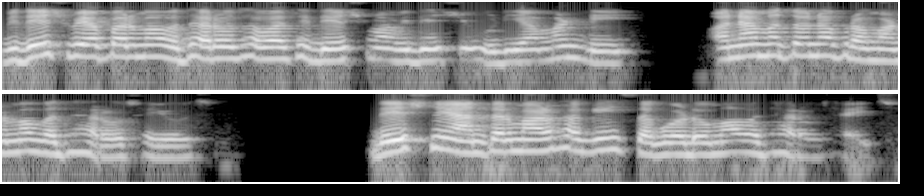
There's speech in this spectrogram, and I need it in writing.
વિદેશ વ્યાપારમાં વધારો થવાથી દેશમાં વિદેશી હુડિયામણની અનામતોના પ્રમાણમાં વધારો થયો છે. દેશની આંતરમાળખાકીય સગવડોમાં વધારો થાય છે.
